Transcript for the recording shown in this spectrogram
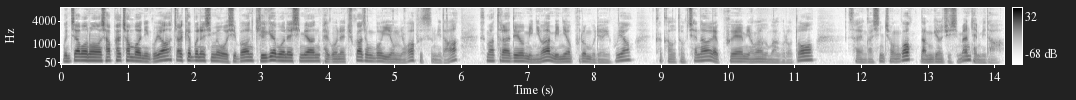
문자 번호 샵 8000번이고요. 짧게 보내시면 50원, 길게 보내시면 100원의 추가 정보 이용료가 붙습니다. 스마트 라디오 미니와 미니 어플은 무료이고요. 카카오톡 채널 FM 영화 음악으로도 사연과 신청곡 남겨주시면 됩니다.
